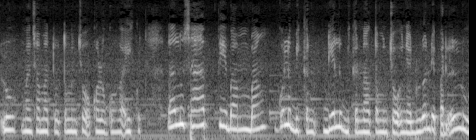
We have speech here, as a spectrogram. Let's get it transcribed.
lu main sama tuh temen cowok kalau gue nggak ikut. Lalu sapi bambang. Gue lebih ken dia lebih kenal temen cowoknya duluan daripada lu.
